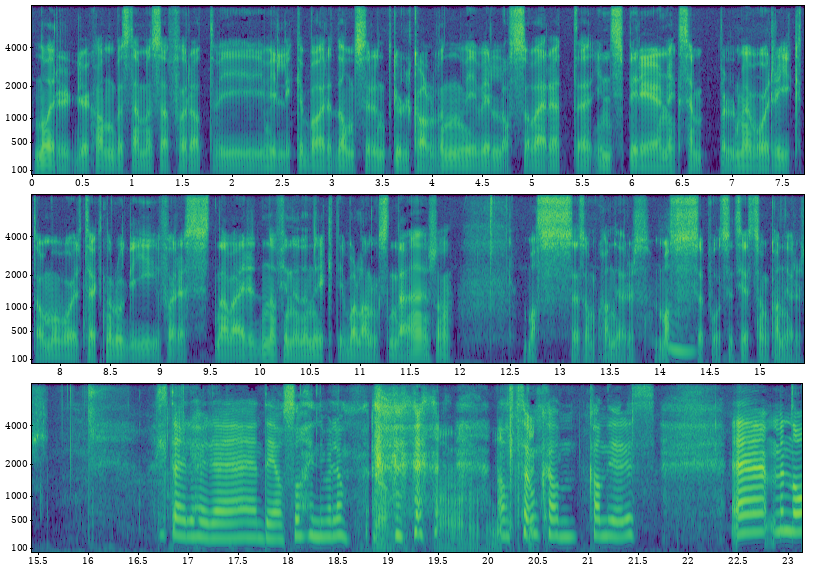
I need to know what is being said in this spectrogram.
Norge kan bestemme seg for at vi vil ikke bare danse rundt gullkalven, vi vil også være et uh, inspirerende eksempel med vår rikdom og vår teknologi for resten av verden, og finne den riktige balansen der. Så masse som kan gjøres. Masse mm. positivt som kan gjøres. Litt deilig å høre det også innimellom. Ja, Alt som kan, kan gjøres. Eh, men nå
